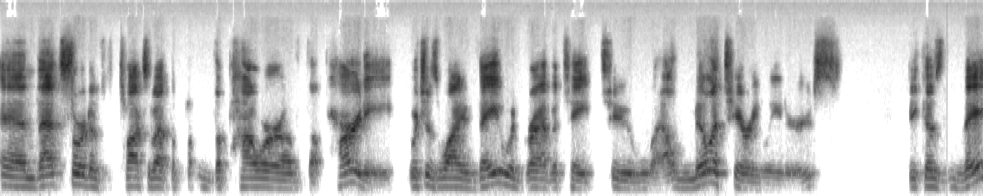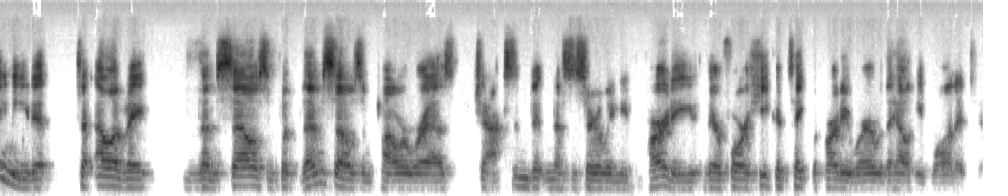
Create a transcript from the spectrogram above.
and that sort of talks about the, the power of the party which is why they would gravitate to well military leaders because they need it to elevate themselves and put themselves in power whereas jackson didn't necessarily need the party. Therefore he could take the party wherever the hell he wanted to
